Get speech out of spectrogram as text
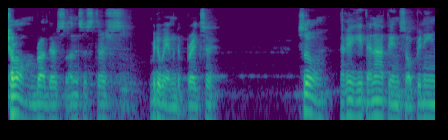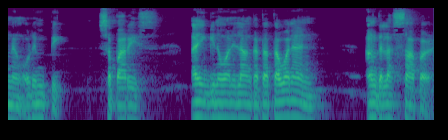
Shalom, brothers and sisters. By the way, I'm the preacher. So, nakikita natin sa opening ng Olympic sa Paris ay ginawa nilang katatawanan ang The Last Supper.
